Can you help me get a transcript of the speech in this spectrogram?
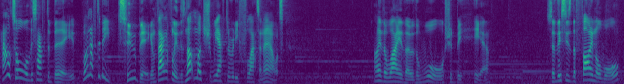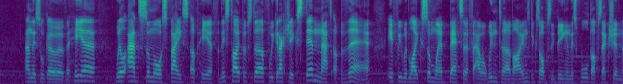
How tall will this have to be? It won't have to be too big, and thankfully there's not much we have to really flatten out. Either way, though, the wall should be here. So this is the final wall, and this will go over here. We'll add some more space up here for this type of stuff. We can actually extend that up there if we would like somewhere better for our wind turbines, because obviously being in this walled off section,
